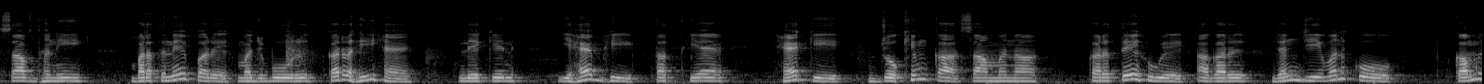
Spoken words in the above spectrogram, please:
सावधानी बरतने पर मजबूर कर रही हैं, लेकिन यह भी तथ्य है कि जोखिम का सामना करते हुए अगर जनजीवन को कम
